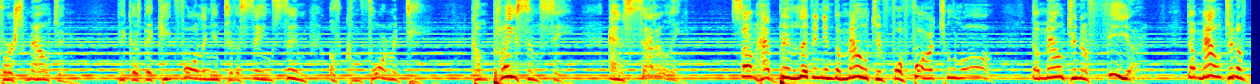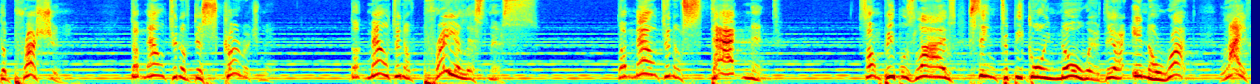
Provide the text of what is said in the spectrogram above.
first mountain because they keep falling into the same sin of conformity, complacency, and settling. Some have been living in the mountain for far too long the mountain of fear, the mountain of depression, the mountain of discouragement, the mountain of prayerlessness, the mountain of stagnant. Some people's lives seem to be going nowhere. They are in a rut. Life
